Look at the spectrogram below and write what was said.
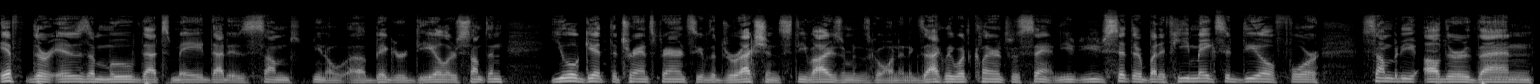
if there is a move that's made that is some you know a bigger deal or something, you will get the transparency of the direction Steve Yzerman is going and exactly what Clarence was saying. You you sit there, but if he makes a deal for somebody other than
